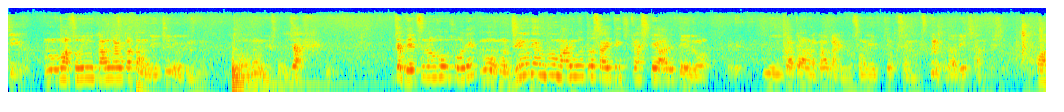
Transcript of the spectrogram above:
ていうえ。まあそういう考え方もできるとは思うんですけどじゃあじゃあ別の方法でもうもう10年分丸ごと最適化してある程度右肩上がりの損益曲線を作ることができたんですよ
